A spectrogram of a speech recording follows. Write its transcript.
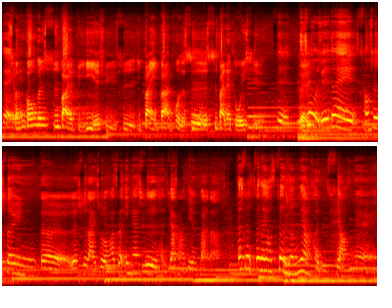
对，成功跟失败的比例也许是一半一半，或者是失败再多一些。是，其实我觉得对从事社运的人士来说的话，这应该是很家常便饭啊。但是真的要正能量很强哎，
